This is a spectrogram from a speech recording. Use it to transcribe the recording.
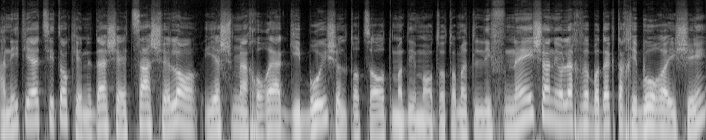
אני אתייעץ איתו, כי אני יודע שעצה שלו, יש מאחוריה גיבוי של תוצאות מדהימות. זאת אומרת, לפני שאני הולך ובודק את החיבור האישי,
